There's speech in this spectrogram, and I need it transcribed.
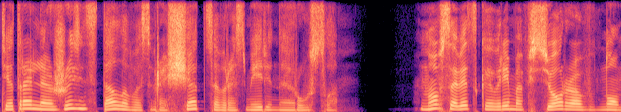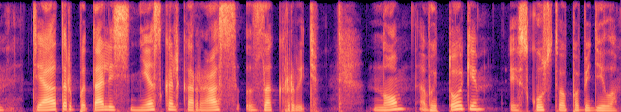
Театральная жизнь стала возвращаться в размеренное русло. Но в советское время все равно театр пытались несколько раз закрыть. Но в итоге искусство победило.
